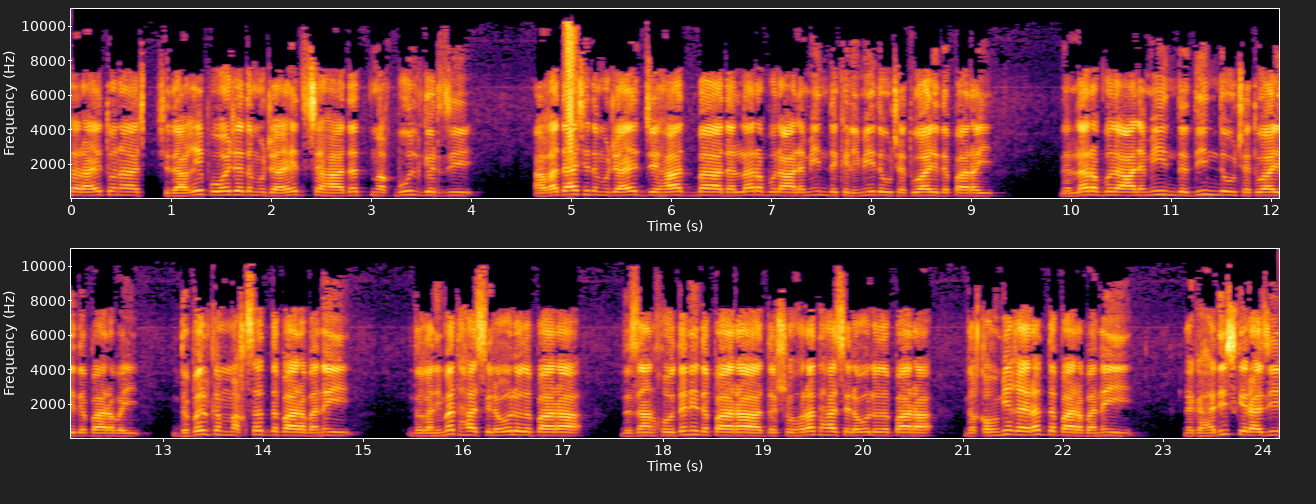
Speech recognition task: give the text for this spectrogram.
شرایطونه چې داغه په وجه د مجاهد شهادت مقبول ګرځي هغه دا چې د مجاهد جهاد به د الله رب العالمین د کلمې د اوچتوالي لپاره وي د الله رب العالمین د دین د اوچتوالي لپاره وي د بل کوم مقصد لپاره به نه د غنیمت حاصلولو لپاره د ځان ښودنې لپاره د شهرت حاصلولو لپاره د قومي غیرت لپاره به نه لکه حدیث کې راځي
